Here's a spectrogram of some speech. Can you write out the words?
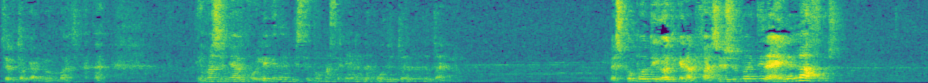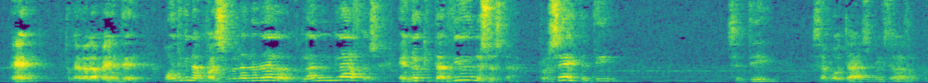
θέλει το καλό μας, είμαστε σε μια αμφιβολία και δεν εμπιστευόμαστε κανένα, ούτε το ένα ούτε το άλλο. Με σκοπό ότι ό,τι και να αποφασίσουμε τι να είναι λάθος. Ε, το καταλαβαίνετε. Ό,τι και να αποφασίσουμε να είναι, να είναι λάθος. Ενώ και τα δύο είναι σωστά. Προσέχετε τι, σε τι σαμποτάζ με ο άνθρωπο.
